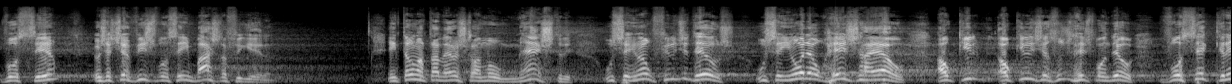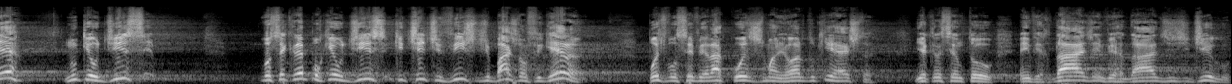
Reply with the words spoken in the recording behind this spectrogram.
você, eu já tinha visto você embaixo da figueira. Então Natanael exclamou: Mestre, o Senhor é o Filho de Deus, o Senhor é o Rei Israel. Ao que, ao que Jesus respondeu: Você crê no que eu disse? Você crê porque eu disse que tinha te visto debaixo da figueira? Pois você verá coisas maiores do que esta. E acrescentou: Em verdade, em verdade te digo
